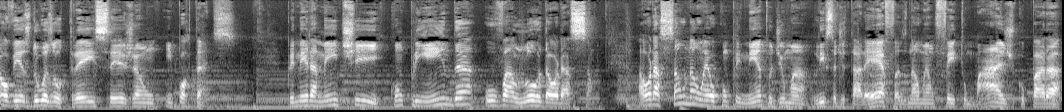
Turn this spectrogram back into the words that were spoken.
talvez duas ou três sejam importantes. Primeiramente, compreenda o valor da oração. A oração não é o cumprimento de uma lista de tarefas, não é um feito mágico para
